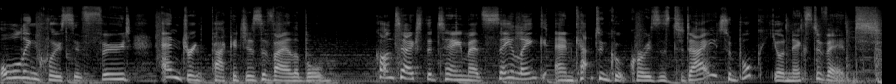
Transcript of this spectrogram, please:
all inclusive food and drink packages available. Contact the team at SeaLink and Captain Cook Cruises today to book your next event.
